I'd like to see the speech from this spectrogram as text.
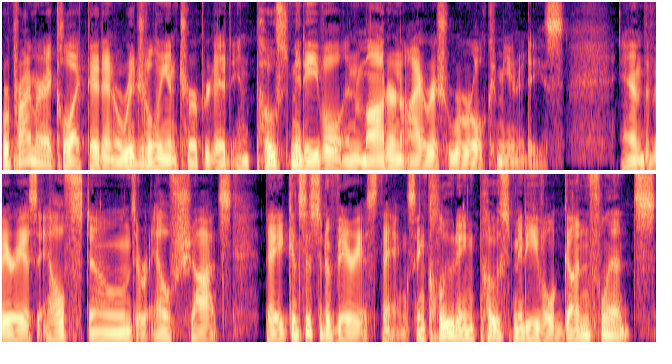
were primarily collected and originally interpreted in post medieval and modern Irish rural communities. And the various elf stones or elf shots, they consisted of various things, including post medieval gunflints,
